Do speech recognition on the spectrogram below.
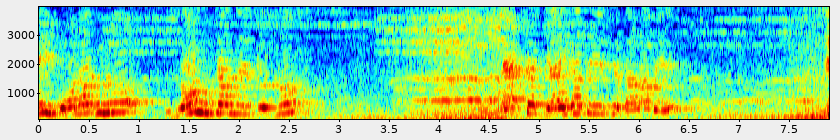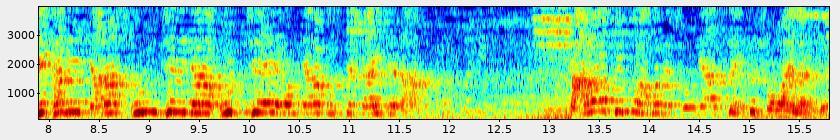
এই বলাগুলো লং টার্মের জন্য একটা জায়গাতে এসে দাঁড়াবে, যেখানে যারা শুনছে, যারা বুঝছে এবং যারা বুঝতে চাইছে না, তারাও কিন্তু আমাদের সঙ্গে আসতে একটু সময় লাগবে।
